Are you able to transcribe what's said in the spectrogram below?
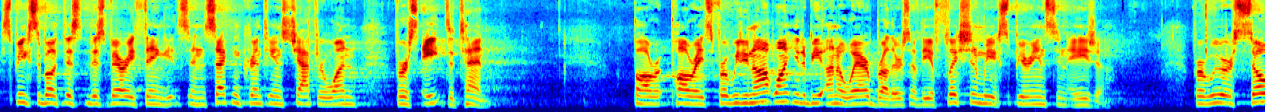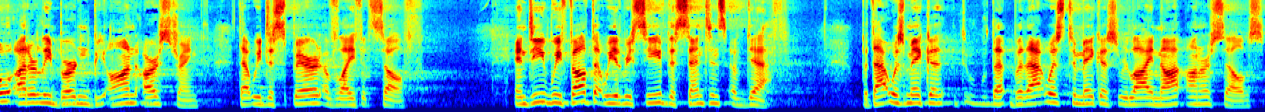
speaks about this, this very thing. It's in 2 Corinthians chapter 1, verse 8 to 10. Paul, Paul writes, For we do not want you to be unaware, brothers, of the affliction we experienced in Asia. For we were so utterly burdened beyond our strength that we despaired of life itself. Indeed, we felt that we had received the sentence of death. But that was, make a, that, but that was to make us rely not on ourselves,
